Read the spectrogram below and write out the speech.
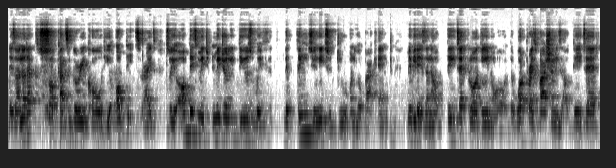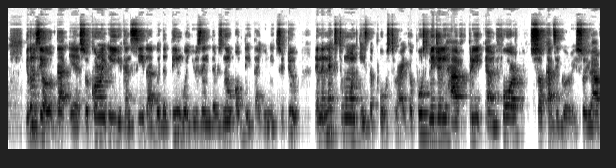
there's another subcategory called your updates, right? So your updates majorly deals with the things you need to do on your back end. Maybe there's an outdated plugin or the WordPress version is outdated. You're going to see all of that here. So currently you can see that with the theme we're using, there is no update that you need to do. Then the next one is the post, right? The post majorly have three and um, four subcategories. So you have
